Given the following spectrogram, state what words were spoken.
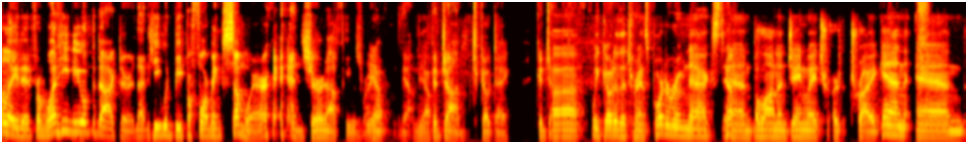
extrapolated from what he knew of the doctor that he would be performing somewhere, and sure enough, he was right. Yeah, Yep. good job, Chakotay. Good job. Uh, we go to the transporter room next, Yep. and B'Elanna and Janeway tr- try again, and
